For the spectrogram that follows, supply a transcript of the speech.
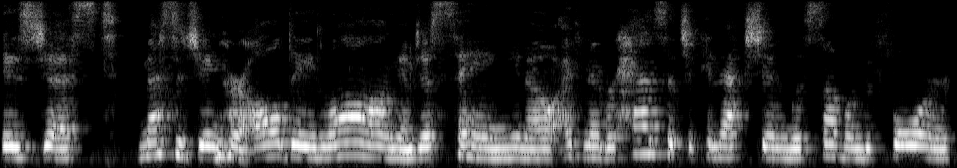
is just messaging her all day long and just saying, you know, I've never had such a connection with someone before.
